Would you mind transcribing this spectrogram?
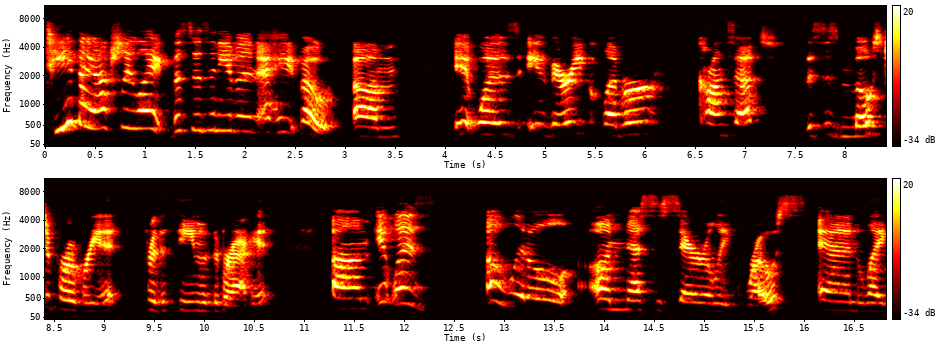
Teeth, I actually like. This isn't even a hate vote. Um, it was a very clever concept. This is most appropriate for the theme of the bracket. Um, it was a little unnecessarily gross and like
